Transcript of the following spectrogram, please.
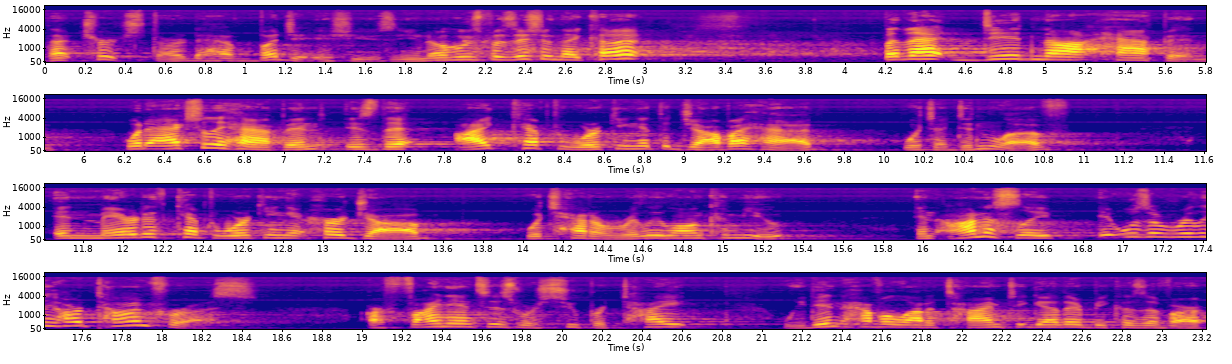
that church started to have budget issues, and you know whose position they cut? But that did not happen what actually happened is that I kept working at the job I had, which I didn't love, and Meredith kept working at her job, which had a really long commute. And honestly, it was a really hard time for us. Our finances were super tight. We didn't have a lot of time together because of our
